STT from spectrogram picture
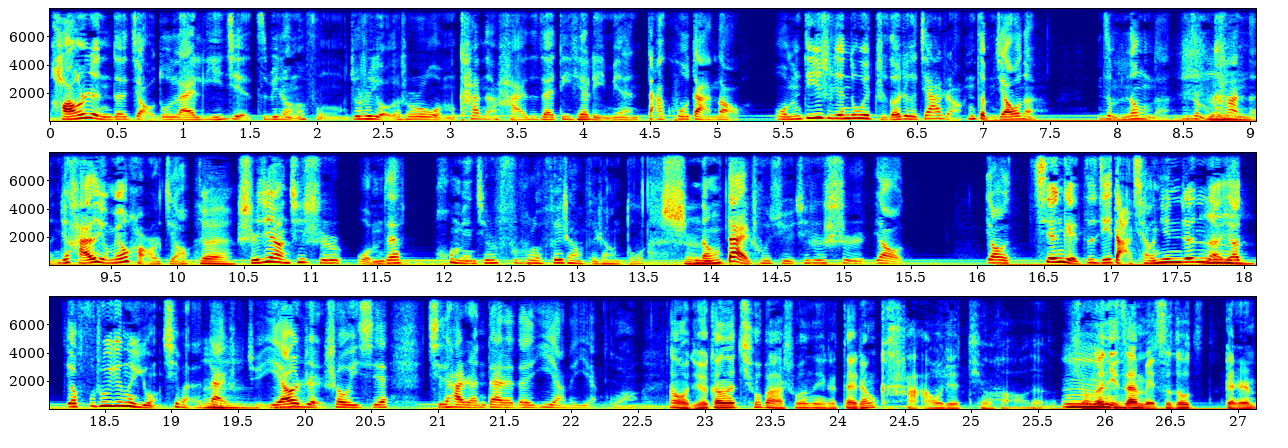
旁人的角度来理解自闭症的父母，就是有的时候我们看到孩子在地铁里面大哭大闹，我们第一时间都会指责这个家长，你怎么教的？你怎么弄的？你怎么看的？你这孩子有没有好好教？对，实际上，其实我们在后面其实付出了非常非常多，是能带出去，其实是要要先给自己打强心针的，嗯要要付出一定的勇气把它带出去，嗯也要忍受一些其他人带来的异样的眼光。但我觉得刚才秋爸说那个带张卡，我觉得挺好的，嗯省得你在每次都给人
